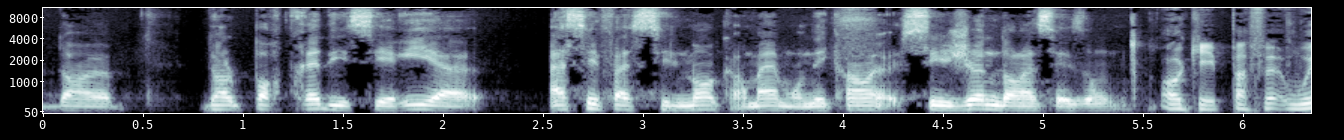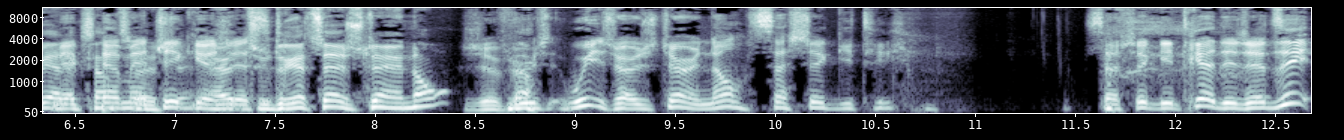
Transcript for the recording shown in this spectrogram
dans, dans le portrait des séries assez facilement quand même. On est quand c'est jeune dans la saison. OK, parfait. Oui, Alexandre, tu voudrais-tu ajouter un nom? Je veux, oui, je vais ajouter un nom, Sacha Guitry. Sacha Guitry a déjà dit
